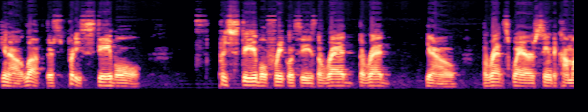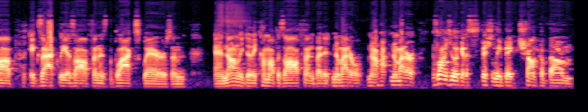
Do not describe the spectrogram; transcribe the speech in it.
you know, look, there's pretty stable, pretty stable frequencies. The red, the red, you know, the red squares seem to come up exactly as often as the black squares. And, and not only do they come up as often, but it, no matter, no, no matter as long as you look at a sufficiently big chunk of them,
